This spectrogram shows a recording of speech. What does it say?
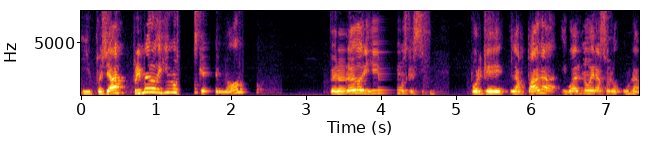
Y pues ya, primero dijimos que no, pero luego dijimos que sí. Porque la paga igual no era solo una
